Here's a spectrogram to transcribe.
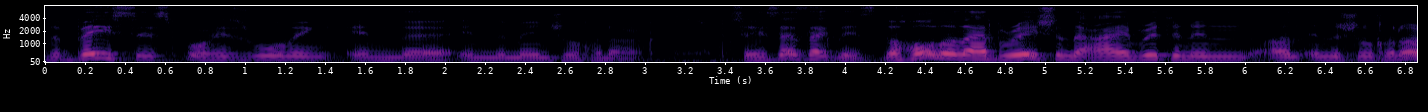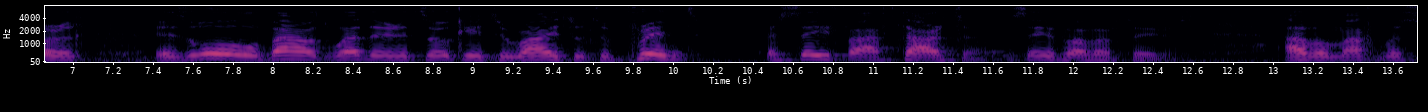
the basis for his ruling in the in the main Shulchan Aruch. So he says like this: the whole elaboration that I have written in on, in the Shulchan Aruch is all about whether it's okay to write or to print a Sefer Haftarta, a Sefer of Haftarahs. Aval machmas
